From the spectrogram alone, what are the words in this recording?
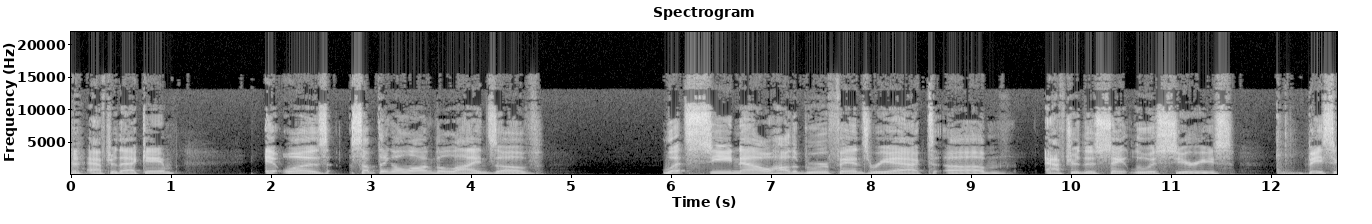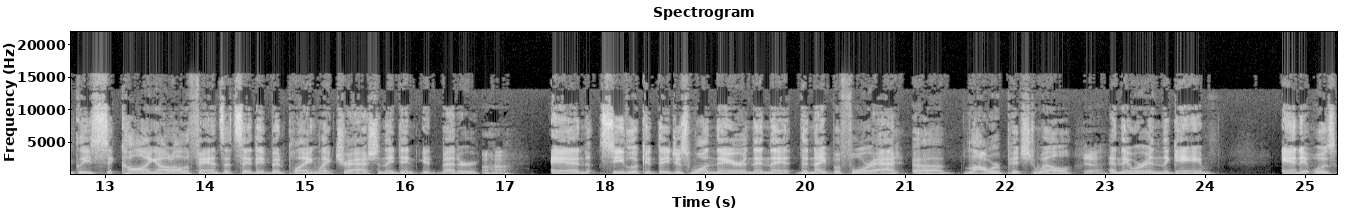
after that game. It was something along the lines of, "Let's see now how the Brewer fans react um, after this St. Louis series." basically calling out all the fans that say they've been playing like trash and they didn't get better. Uh-huh. And see, look at they just won there, and then they, the night before, uh, Lauer pitched well, Yeah. and they were in the game. And it was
